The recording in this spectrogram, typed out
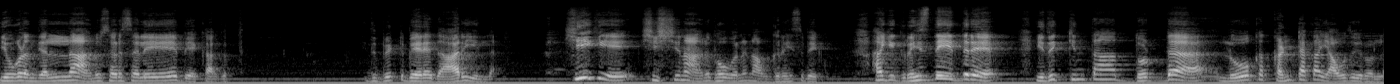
ಇವುಗಳನ್ನೆಲ್ಲ ಅನುಸರಿಸಲೇಬೇಕಾಗುತ್ತೆ. ಇದು ಬಿಟ್ಟು ಬೇರೆ ದಾರಿ ಇಲ್ಲ. ಹೀಗೆ ಶಿಷ್ಯನ ಅನುಭವವನ್ನು ನಾವು ಗ್ರಹಿಸಬೇಕು. ಹಾಗೆ ಗ್ರಹಿಸದೇ ಇದ್ದರೆ ಇದಕ್ಕಿಂತ ದೊಡ್ಡ ಲೋಕ ಕಂಟಕ ಯಾವುದೂ ಇರೋಲ್ಲ.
